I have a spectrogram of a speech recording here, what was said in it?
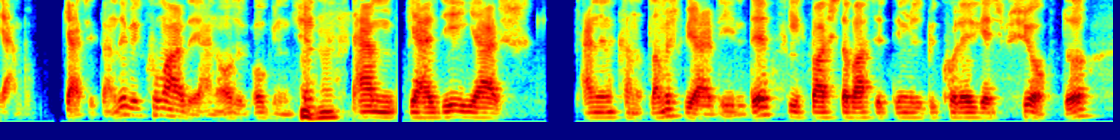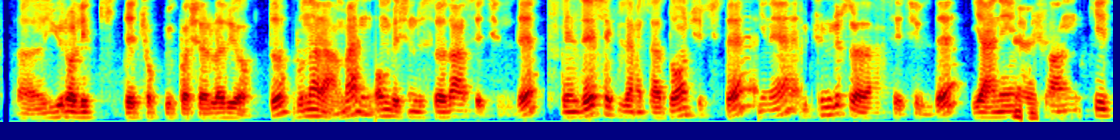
yani gerçekten de bir kumardı yani o, o gün Hı için. hı. Hem geldiği yer kendini kanıtlamış bir yer değildi. İlk başta bahsettiğimiz bir kolej geçmişi yoktu. Ee, Euroleague'de çok büyük başarıları yoktu. Buna rağmen 15. sıradan seçildi. Benzer şekilde mesela Doncic de yine 3. sıradan seçildi. Yani Evet. şu anki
